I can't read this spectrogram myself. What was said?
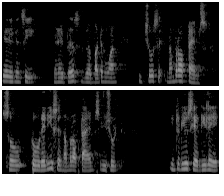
Here you can see when I press the button 1 it shows a number of times. So to reduce a number of times you should introduce a delay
